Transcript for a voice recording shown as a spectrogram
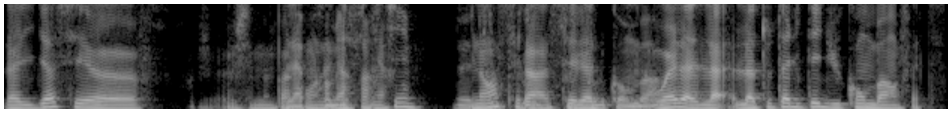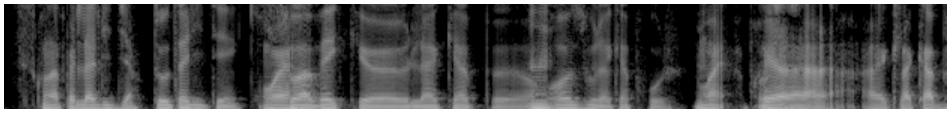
la Lydia? c'est, euh, je sais même pas La première partie? De Non, c'est la, c'est la, combat. ouais, la, la- la totalité du combat en fait. C'est ce qu'on appelle la Lydia. Totalité. Qu'il Ouais. soit avec euh, la cape euh, Mm. rose ou la cape rouge. Ouais. Après, avec la cape,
